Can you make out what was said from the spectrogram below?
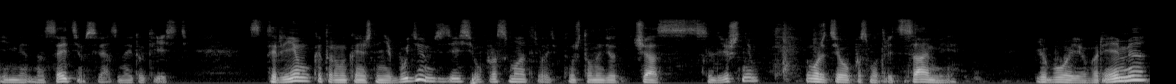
Именно с этим связано. И тут есть стрим, который мы, конечно, не будем здесь его просматривать, потому что он идет час с лишним. Вы можете его посмотреть сами любое время.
